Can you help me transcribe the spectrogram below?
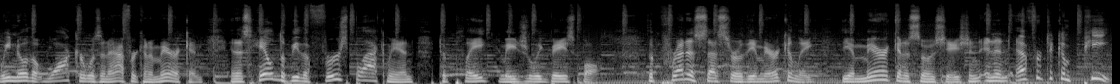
we know that Walker was an African American and is hailed to be the first black man to play Major League Baseball. The predecessor of the American League, the American Association, in an effort to compete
